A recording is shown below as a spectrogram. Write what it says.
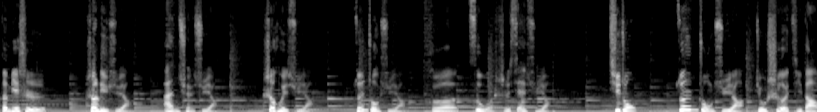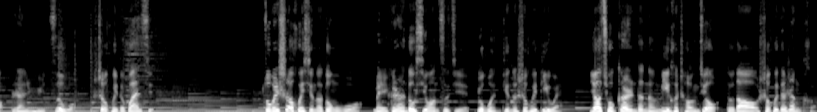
分别是生理需要、安全需要、社会需要。尊重需要和自我实现需要，其中，尊重需要就涉及到人与自我、社会的关系。作为社会性的动物，每个人都希望自己有稳定的社会地位，要求个人的能力和成就得到社会的认可。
